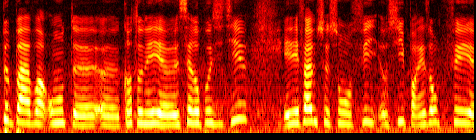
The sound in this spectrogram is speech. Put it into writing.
peut pas avoir honte quand on est séropositive. Et les femmes se sont aussi, par exemple, fait...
